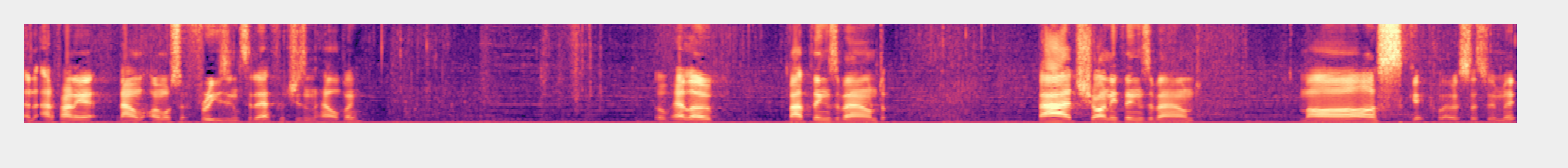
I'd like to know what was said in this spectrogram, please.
And, and apparently uh, now I'm also freezing to death, which isn't helping. Oh, hello. Bad things abound. Bad, shiny things abound. Moss, get closer to me.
